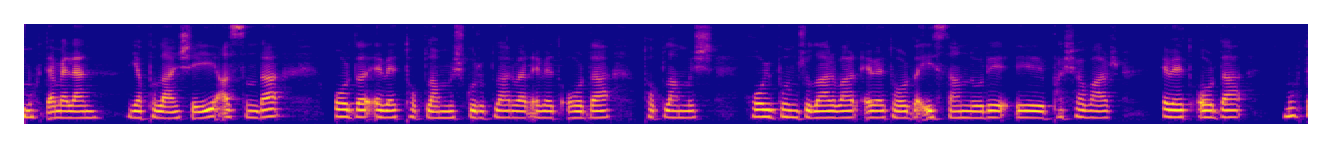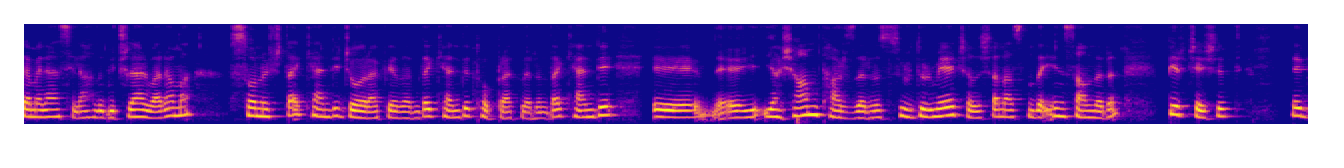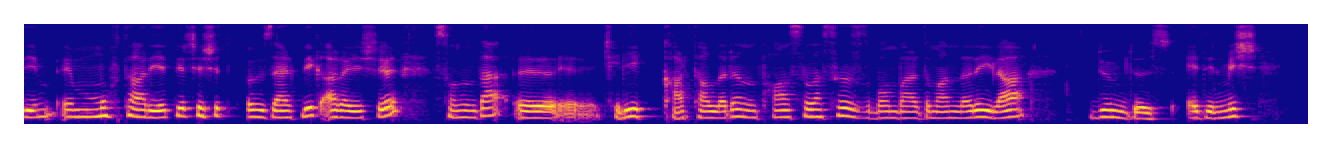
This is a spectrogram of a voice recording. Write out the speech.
muhtemelen yapılan şeyi aslında orada evet toplanmış gruplar var, evet orada toplanmış hoybuncular var, evet orada İhsan Nuri e, Paşa var, Evet orada muhtemelen silahlı güçler var ama sonuçta kendi coğrafyalarında, kendi topraklarında, kendi e, e, yaşam tarzlarını sürdürmeye çalışan aslında insanların bir çeşit ne diyeyim e, muhtariyet, bir çeşit özellik arayışı sonunda e, çelik kartalların fasılasız bombardımanlarıyla dümdüz edilmiş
